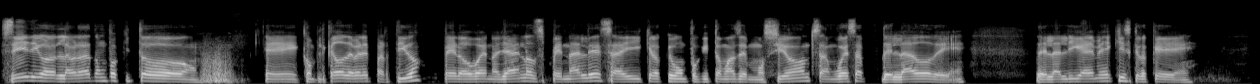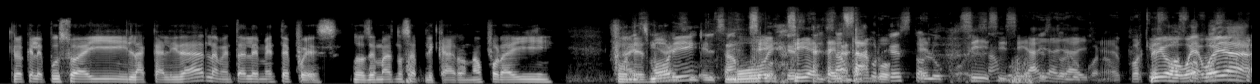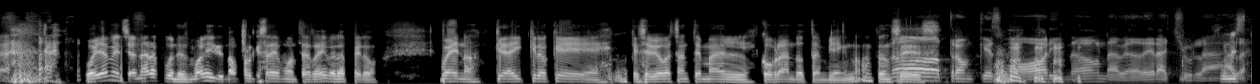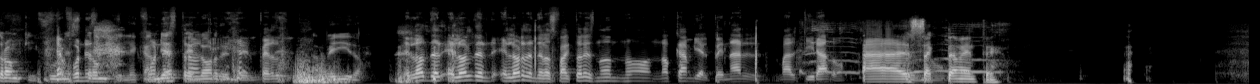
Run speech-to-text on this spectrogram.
Sí, digo, la verdad un poquito eh, complicado de ver el partido, pero bueno, ya en los penales ahí creo que hubo un poquito más de emoción. Sambuesa del lado de, de, la Liga MX, creo que creo que le puso ahí la calidad. Lamentablemente, pues los demás no se aplicaron, ¿no? Por ahí Funes Ay, Mori. sí, el Sambo. Sí, porque sí, es- el Sambo. porque es Toluco. El- el sí, sí, sí, ay, ay, ay. Digo, voy, a voy a mencionar a Funes Mori, no porque sea de Monterrey, ¿verdad? Pero bueno, que ahí creo que, que se vio bastante mal cobrando también, ¿no? Entonces, No, Tronques Mori, no, una verdadera chulada. Funes Tronqui, Funes Funes- Tronqui. Le Funes cambiaste el orden del Perdón. apellido. El orden, el, orden, el orden de los factores no, no, no cambia el penal mal tirado. ah, Pues no.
